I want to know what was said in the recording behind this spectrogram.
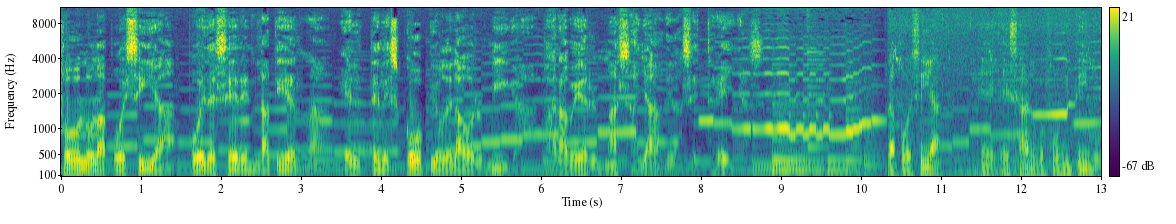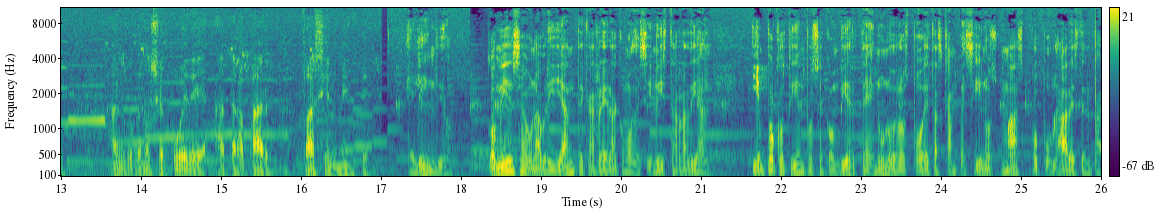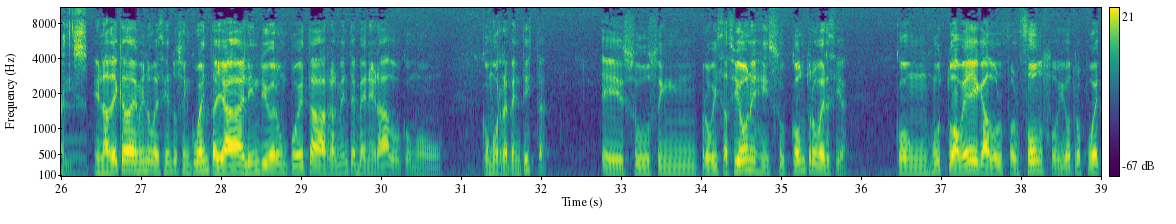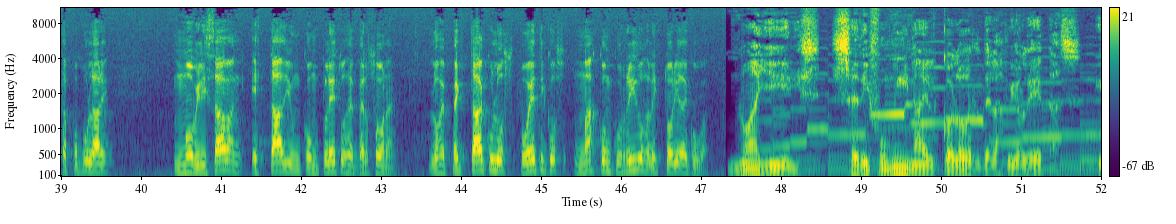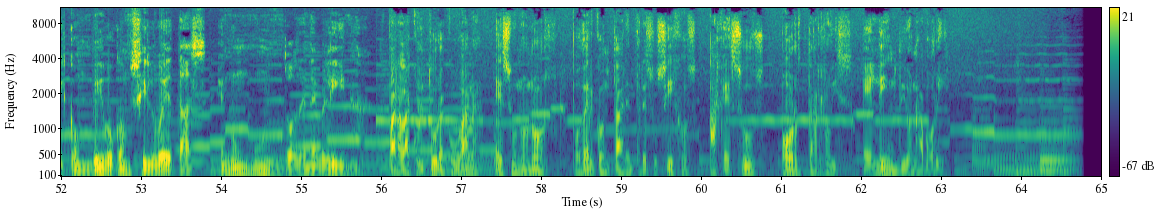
Solo la poesía puede ser en la tierra el telescopio de la hormiga para ver más allá de las estrellas. La poesía eh, es algo fugitivo, algo que no se puede atrapar fácilmente. El indio comienza una brillante carrera como decimista radial y en poco tiempo se convierte en uno de los poetas campesinos más populares del país. En la década de 1950 ya el indio era un poeta realmente venerado como, como repentista. Eh, sus improvisaciones y sus controversias con Justo Avega, Adolfo Alfonso y otros poetas populares movilizaban estadios completos de personas, los espectáculos poéticos más concurridos de la historia de Cuba. No hay iris, se difumina el color de las violetas y convivo con siluetas en un mundo de neblina. Para la cultura cubana es un honor poder contar entre sus hijos a Jesús Horta Ruiz, el indio Naborí.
